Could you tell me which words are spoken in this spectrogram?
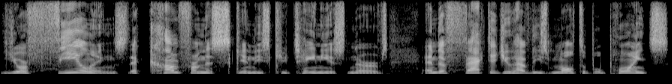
your feelings that come from the skin, these cutaneous nerves, and the fact that you have these multiple points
